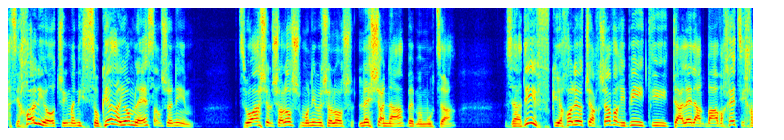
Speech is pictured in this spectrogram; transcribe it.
אז יכול להיות שאם אני סוגר היום לעשר שנים תשואה של 3.83 לשנה בממוצע, זה עדיף, כי יכול להיות שעכשיו הריבית היא תעלה ל-4.5-5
